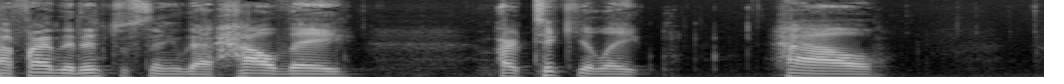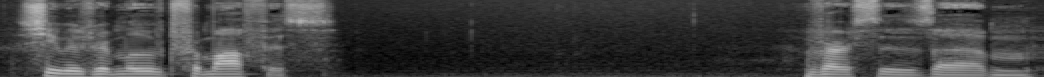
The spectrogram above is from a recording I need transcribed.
I find it interesting that how they articulate how she was removed from office versus um,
